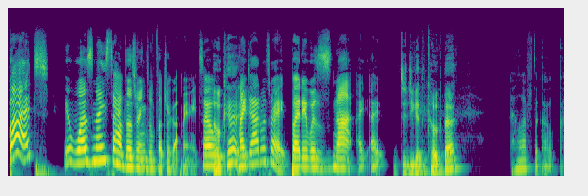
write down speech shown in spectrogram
but it was nice to have those rings when Fletcher got married. So Okay. my dad was right, but it was not. I I, did you get the coke back? I left the coke,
